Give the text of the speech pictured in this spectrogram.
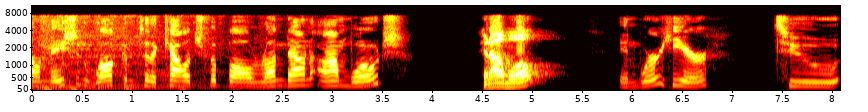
Rundown Nation. Welcome to the College Football Rundown. I'm Woj. And I'm Walt. And we're here to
